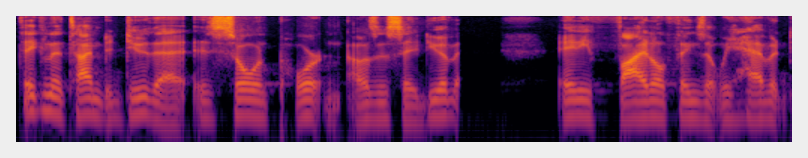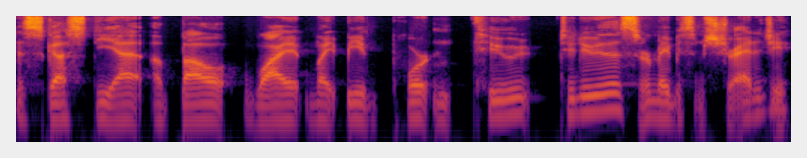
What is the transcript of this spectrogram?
taking the time to do that is so important. I was going to say, do you have any final things that we haven't discussed yet about why it might be important to to do this or maybe some strategy?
